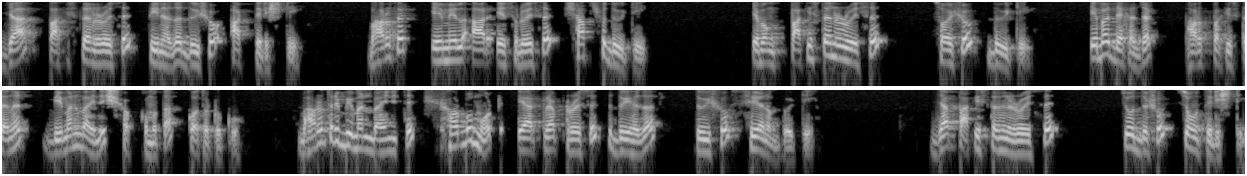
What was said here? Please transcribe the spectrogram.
যা পাকিস্তানে রয়েছে তিন হাজার দুইশো আটত্রিশটি। ভারতের এম এল আর এস রয়েছে সাতশো দুইটি। এবং পাকিস্তানে রয়েছে ছয়শো দুইটি। এবার দেখা যাক ভারত পাকিস্তানের বিমান বাহিনীর সক্ষমতা কতটুকু। ভারতের বিমান বাহিনীতে সর্বমোট এয়ারক্রাফট রয়েছে দুই হাজার দুইশো ছিয়ানব্বইটি, যা পাকিস্তানের রয়েছে চোদ্দশো চৌত্রিশটি।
